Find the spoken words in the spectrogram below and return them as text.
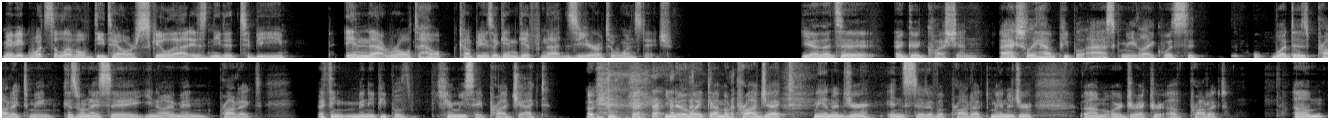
maybe what's the level of detail or skill that is needed to be in that role to help companies again get from that zero to one stage? Yeah, that's a, a good question. I actually have people ask me like, what's the what does product mean? Because when I say, you know, I'm in product, I think many people hear me say project. Okay. you know, like I'm a project manager instead of a product manager um, or a director of product. Um,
